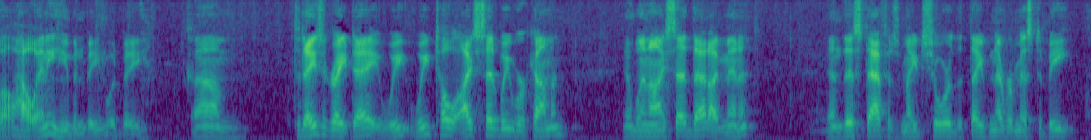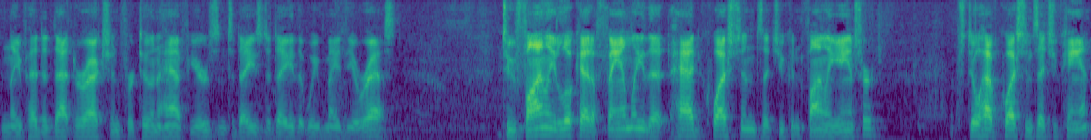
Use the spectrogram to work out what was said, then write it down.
Well, how any human being would be. Um, today's a great day. We, we told, I said we were coming, and when I said that, I meant it. And this staff has made sure that they've never missed a beat, and they've headed that direction for two and a half years, and today's the day that we've made the arrest. To finally look at a family that had questions that you can finally answer, still have questions that you can't,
